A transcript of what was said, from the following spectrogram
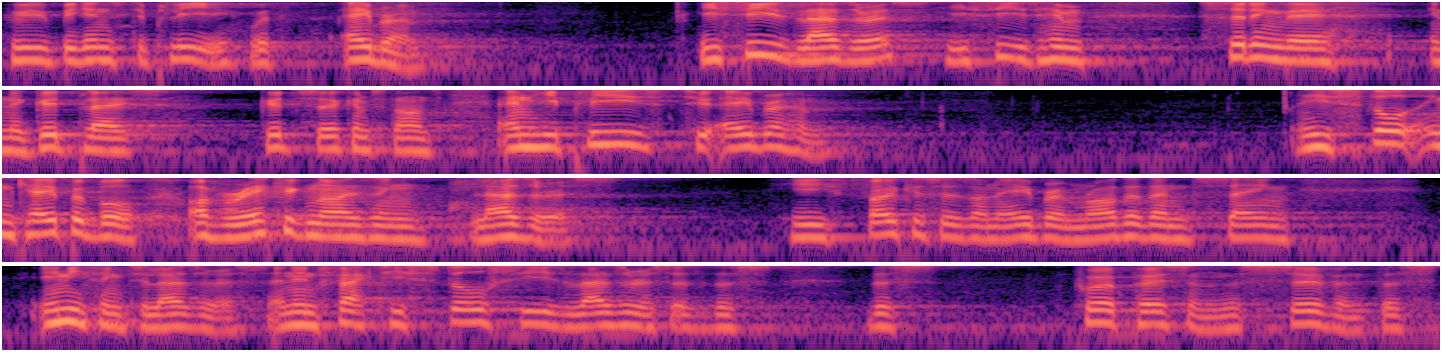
who begins to plea with Abram. He sees Lazarus, he sees him sitting there in a good place, good circumstance, and he pleads to Abraham. He's still incapable of recognizing Lazarus. He focuses on Abram rather than saying anything to Lazarus. And in fact, he still sees Lazarus as this, this poor person, this servant, this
